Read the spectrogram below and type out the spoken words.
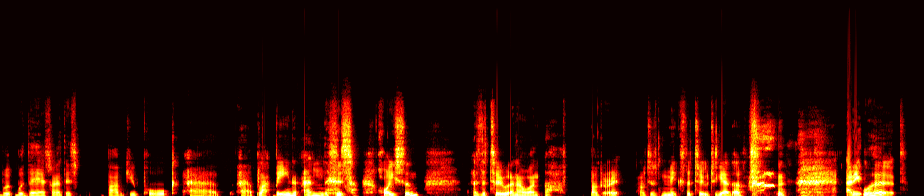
were, were there. So I had this barbecue pork, uh, uh, black bean, and this hoisin as the two. And I went, oh bugger it, I'll just mix the two together, and it worked.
